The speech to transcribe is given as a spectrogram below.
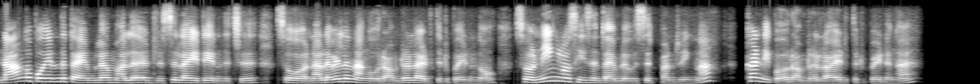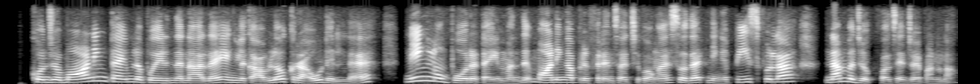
நாங்கள் போயிருந்த டைமில் மழை ட்ரெஸ்ஸில் ஆகிட்டே இருந்துச்சு. ஸோ நல்லவேளை நாங்கள் ஒரு அம்ப்ரெல்லா எடுத்துகிட்டு போயிருந்தோம். ஸோ நீங்களும் சீசன் டைமில் விசிட் பண்ணுறீங்கன்னா கண்டிப்பாக ஒரு அம்ப்ரெல்லா எடுத்துகிட்டு போயிடுங்க. கொஞ்சம் மார்னிங் டைமில் போயிருந்தனால எங்களுக்கு அவ்வளோ க்ரௌட் இல்லை. நீங்களும் போகிற டைம் வந்து மார்னிங்காக ப்ரிஃபரன்ஸ் வச்சுக்கோங்க. ஸோ தட் நீங்கள் பீஸ்ஃபுல்லாக நம்ம ஜோக் ஃபால்ஸ் என்ஜாய் பண்ணலாம்.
